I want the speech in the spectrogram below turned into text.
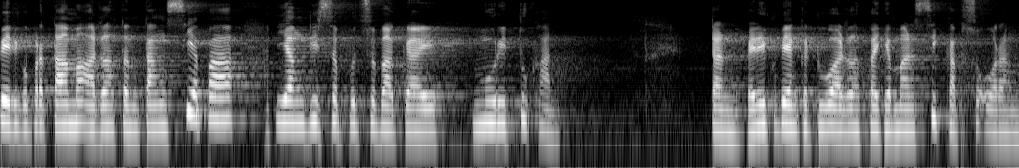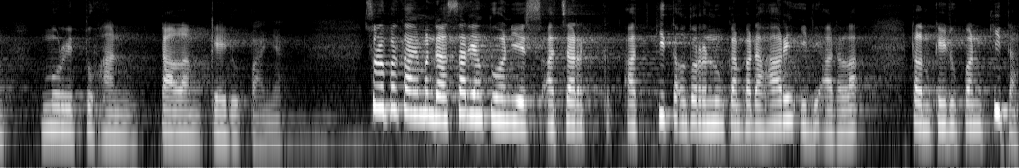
Perikop pertama adalah tentang siapa yang disebut sebagai murid Tuhan. Dan perikop yang kedua adalah bagaimana sikap seorang murid Tuhan dalam kehidupannya. Saudara pertanyaan mendasar yang Tuhan Yesus ajar kita untuk renungkan pada hari ini adalah dalam kehidupan kita.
